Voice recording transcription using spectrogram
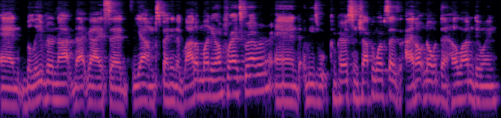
And believe it or not, that guy said, Yeah, I'm spending a lot of money on Price Grabber and these comparison shopping websites. I don't know what the hell I'm doing.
